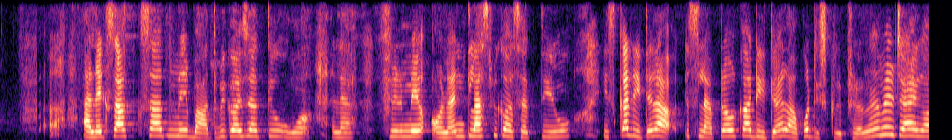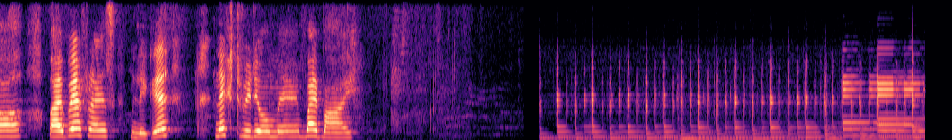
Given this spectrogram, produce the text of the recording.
अलेक्सा के साथ मैं बात भी कर सकती हूँ फिर मैं ऑनलाइन क्लास भी कर सकती हूँ। इसका डिटेल इस लैपटॉप का डिटेल आपको डिस्क्रिप्शन में मिल जाएगा। बाय बाय फ्रेंड्स मिलेंगे नेक्स्ट वीडियो में। Bye bye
